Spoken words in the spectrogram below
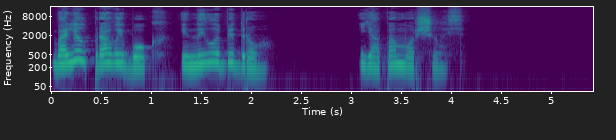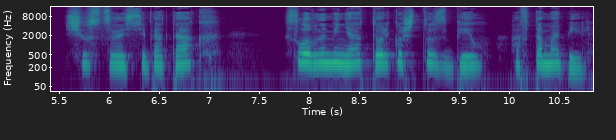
Болел правый бок и ныло бедро. Я поморщилась. Чувствуя себя так, словно меня только что сбил автомобиль.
